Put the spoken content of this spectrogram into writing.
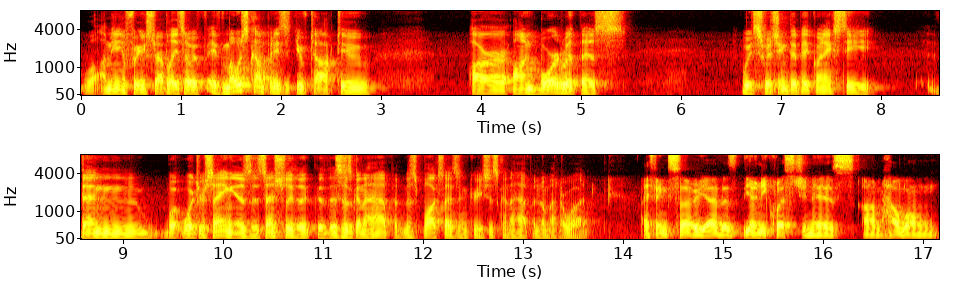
well, I mean, if we extrapolate, so if, if most companies that you've talked to are on board with this, with switching to Bitcoin XT, then what, what you're saying is essentially that, this is going to happen. This block size increase is going to happen no matter what. I think so. Yeah. There's, the only question is um, how long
